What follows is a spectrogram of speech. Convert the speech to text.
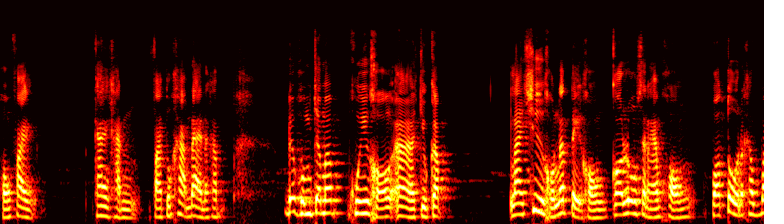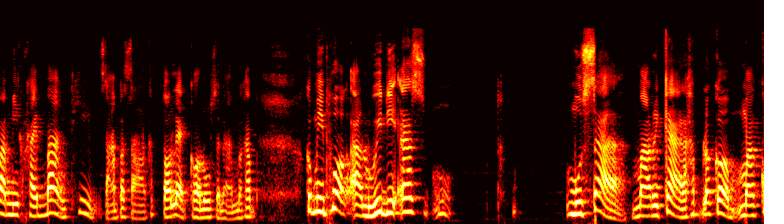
ของฝ่ายการแข่งขันฝ่ายตรงข้ามได้นะครับ เดี๋ยวผมจะมาคุยของอ่าเกี่ยวกับรายชื่อของนักเตะของกองลงสนามของ ปอโตนะครับว่ามีใครบ้างที่สามประสานครับตอนแรกก่องลงสนามนะครับ ก็มีพวกอาลุยดิอาสมูซามาริกานะครับ แล้วก็มาโก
